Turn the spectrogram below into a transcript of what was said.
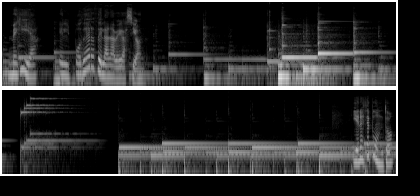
Me guía el poder de la navegación. Y en este punto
